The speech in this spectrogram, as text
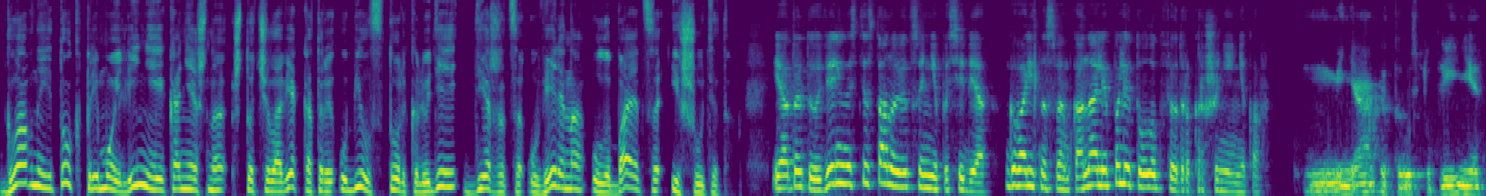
Главный итог прямой линии, конечно, что человек, который убил столько людей, держится уверенно, улыбается и шутит. И от этой уверенности становится не по себе, говорит на своем канале политолог Федор Крашенинников. Меня это выступление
